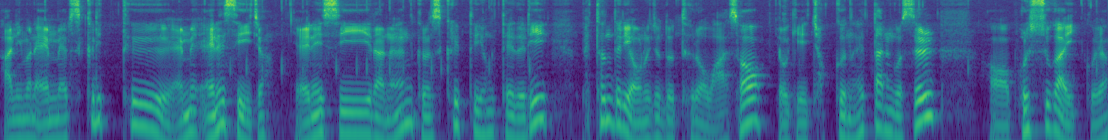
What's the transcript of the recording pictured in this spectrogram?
아니면 Nmap script NSE죠. NSE라는 그런 스크립트 형태들이 패턴들이 어느 정도 들어와서 여기에 접근을 했다는 것을 어, 볼 수가 있고요.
